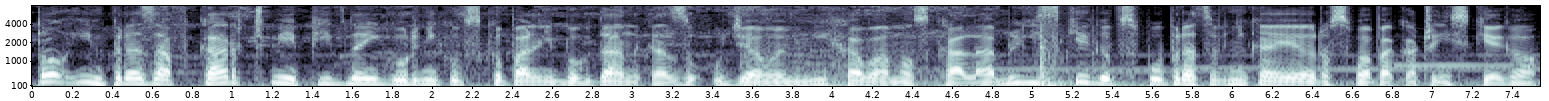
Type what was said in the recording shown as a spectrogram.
To impreza w karczmie piwnej górników z kopalni Bogdanka z udziałem Michała Moskala, bliskiego współpracownika Jarosława Kaczyńskiego.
